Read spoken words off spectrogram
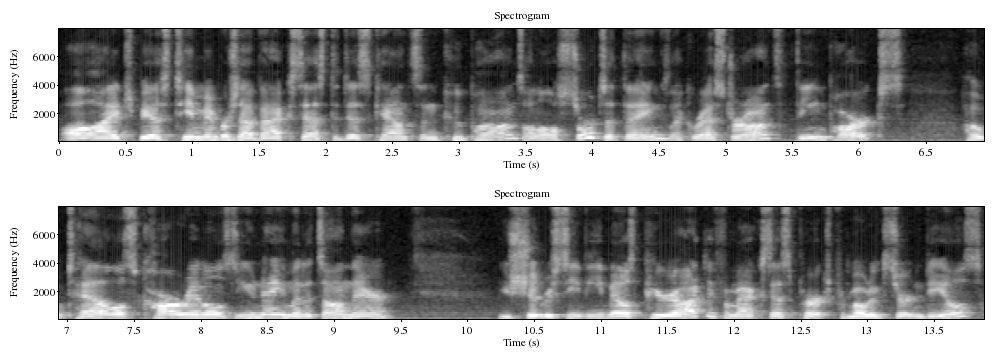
All IHBS team members have access to discounts and coupons on all sorts of things like restaurants, theme parks, hotels, car rentals, you name it, it's on there. You should receive emails periodically from Access Perks promoting certain deals.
